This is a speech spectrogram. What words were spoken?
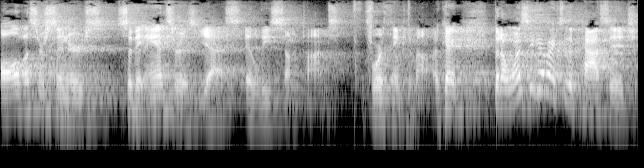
All of us are sinners, so the answer is yes, at least sometimes. It's worth thinking about, okay? But I want us to go back to the passage,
